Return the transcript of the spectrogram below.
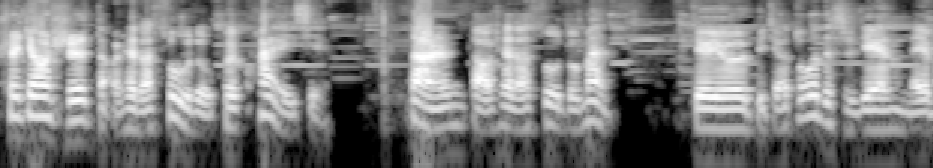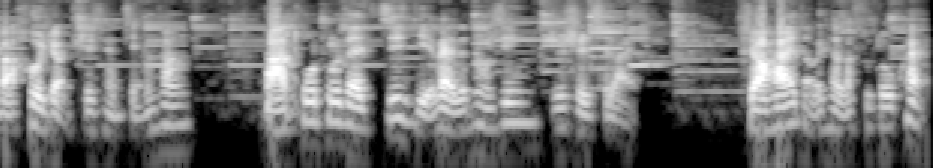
摔跤时倒下的速度会快一些。大人倒下的速度慢，就有比较多的时间来把后脚伸向前方，把突出在基底外的重心支持起来。小孩倒下的速度快，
